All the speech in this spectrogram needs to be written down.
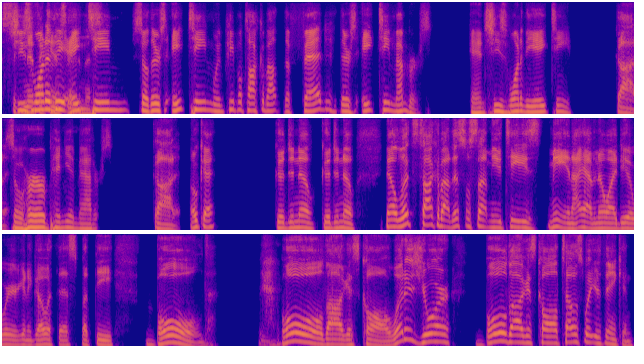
She's one of the 18. So there's 18. When people talk about the Fed, there's 18 members, and she's one of the 18. Got it. So her opinion matters. Got it. Okay. Good to know. Good to know. Now let's talk about this was something you teased me, and I have no idea where you're going to go with this, but the bold, bold August call. What is your bold August call? Tell us what you're thinking.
